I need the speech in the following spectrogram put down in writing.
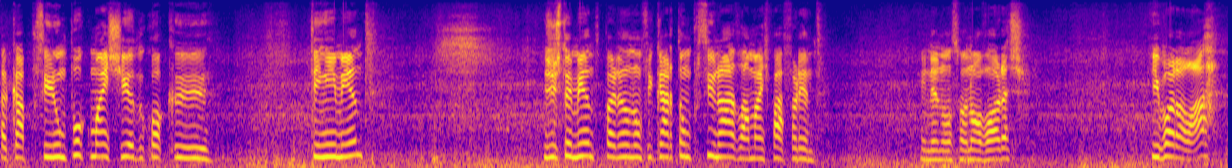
acabo por sair um pouco mais cedo do que o que tinha em mente, justamente para não ficar tão pressionado lá mais para a frente. Ainda não são 9 horas. E bora lá!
